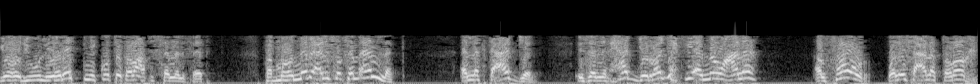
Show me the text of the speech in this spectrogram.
يقعد يقول يا ريتني كنت طلعت السنة اللي فاتت. طب ما هو النبي عليه الصلاة والسلام قال لك قال لك تعجل. إذا الحج الراجح فيه أنه على الفور وليس على التراخي.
